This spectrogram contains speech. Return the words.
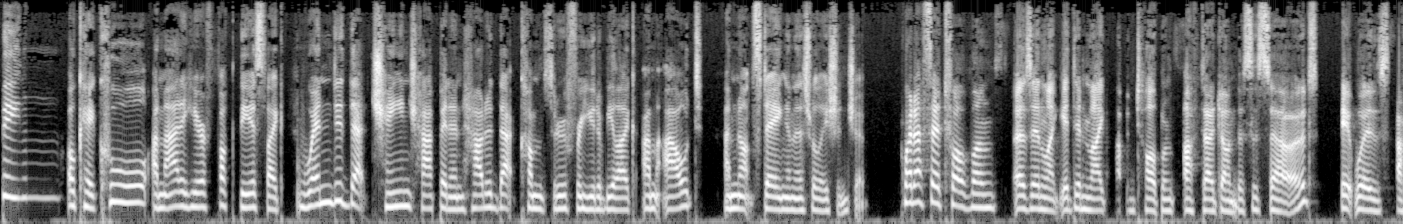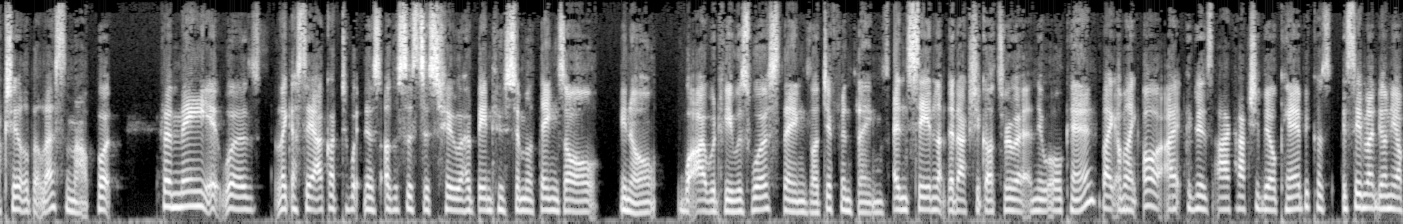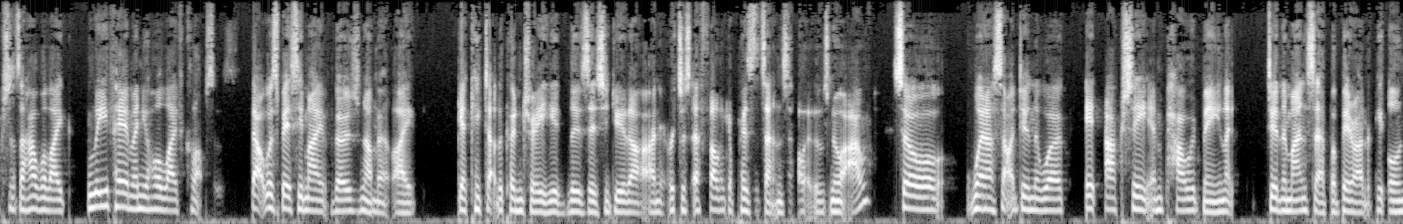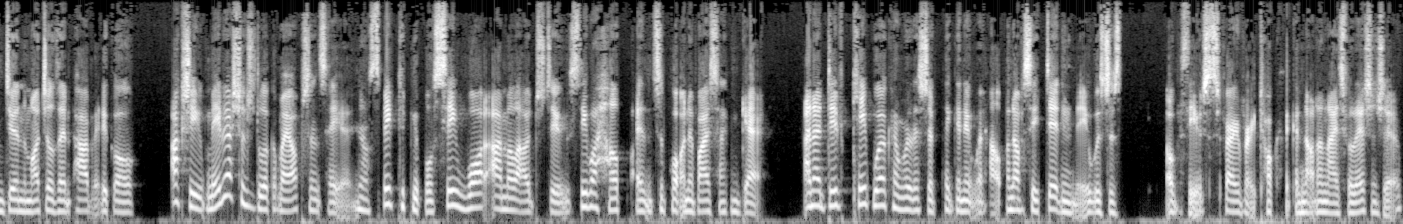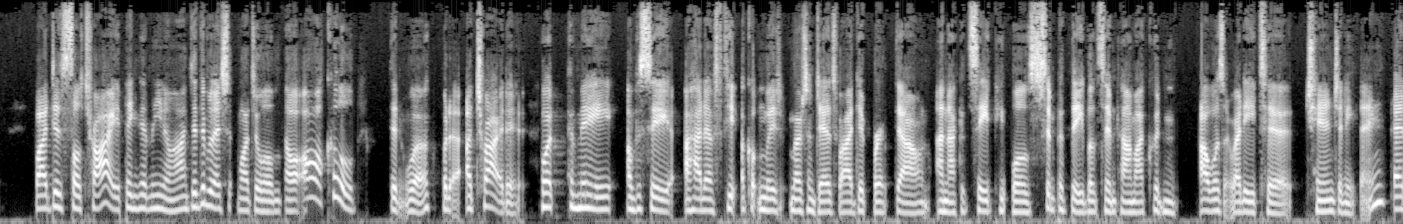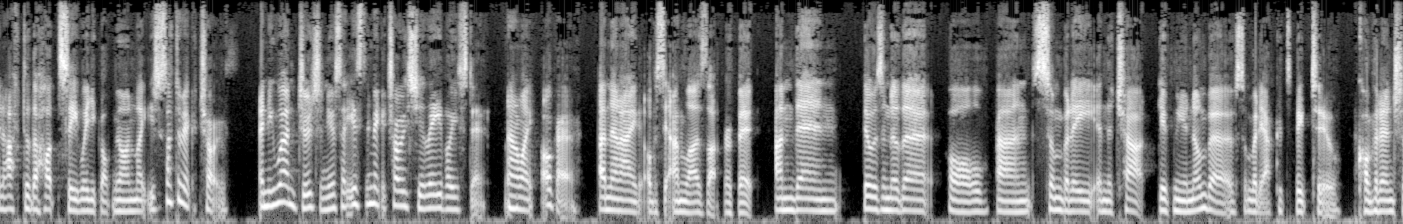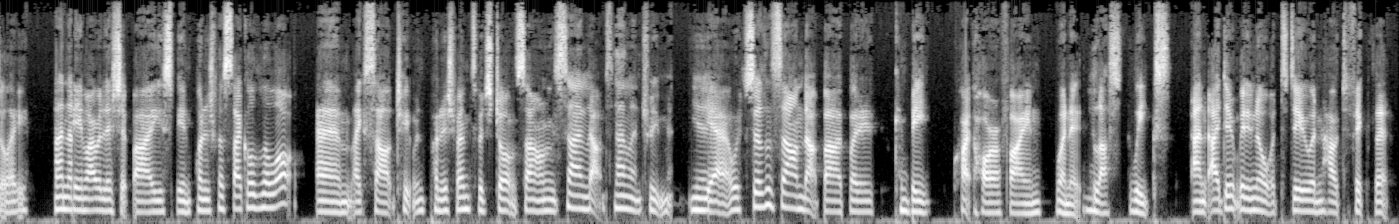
bing? Okay, cool. I'm out of here. Fuck this. Like when did that change happen and how did that come through for you to be like, I'm out. I'm not staying in this relationship? When I said 12 months, as in like it didn't like happen 12 months after I joined the sisterhood, it was actually a little bit less than that. But for me, it was, like I say, I got to witness other sisters who have been through similar things or, you know, what I would view as worse things or different things and seeing that they'd actually got through it and they were okay. Like, I'm like, oh, I could just, I could actually be okay because it seemed like the only options I had were like, leave him and your whole life collapses. That was basically my version of it. Like, get kicked out of the country, you lose this, you do that. And it was just, I felt like a prison sentence. Like there was no out. So when I started doing the work, it actually empowered me, like doing the mindset of being around the people and doing the modules empowered me to go, actually, maybe I should just look at my options here, you know, speak to people, see what I'm allowed to do, see what help and support and advice I can get. And I did keep working on relationship thinking it would help. And obviously it didn't. It was just, obviously it was very, very toxic and not a nice relationship. But I did still try thinking, you know, I did the relationship module and thought, oh, cool didn't work, but I tried it. But for me, obviously, I had a, few, a couple of emotional days where I did break down and I could see people's sympathy, but at the same time, I couldn't, I wasn't ready to change anything. And after the hot seat where you got me on, like, you just have to make a choice. And you weren't judging. You was like, you have to make a choice. You leave or you stay. And I'm like, okay. And then I obviously analyzed that for a bit. And then there was another call and somebody in the chat gave me a number of somebody I could speak to confidentially. And in my relationship, I used to be in punishment cycles a lot, um, like silent treatment punishments, which don't sound silent, that, silent treatment. Yeah. Yeah. Which doesn't sound that bad, but it can be quite horrifying when it lasts weeks. And I didn't really know what to do and how to fix it.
